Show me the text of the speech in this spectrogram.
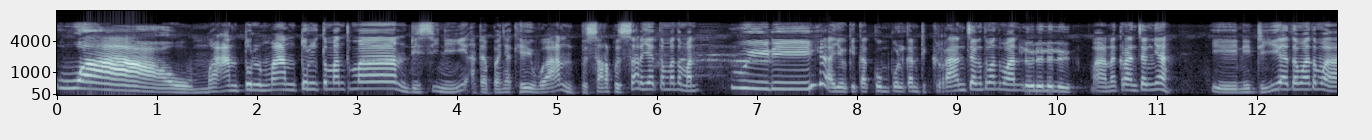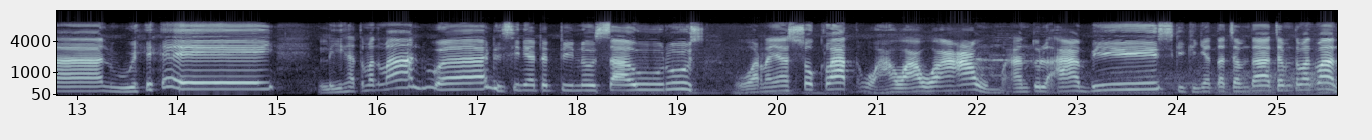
Wow, mantul-mantul teman-teman. Di sini ada banyak hewan besar-besar ya teman-teman. Widih, ayo kita kumpulkan di keranjang teman-teman. Lulu, lulu, mana keranjangnya? Ini dia teman-teman. Wehehe. Lihat teman-teman. Wah, di sini ada dinosaurus. Warnanya coklat. Wow, wow, wow. Mantul abis. Giginya tajam-tajam teman-teman.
